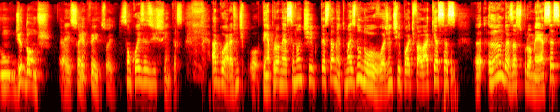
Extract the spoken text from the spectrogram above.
um de dons. É isso aí. Perfeito. Isso aí. São coisas distintas. Agora, a gente tem a promessa no Antigo Testamento, mas no Novo, a gente pode falar que essas ambas as promessas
